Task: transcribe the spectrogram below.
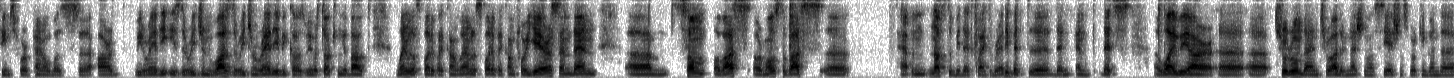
teams for a panel was, uh, "Are we ready? Is the region was the region ready?" Because we were talking about when will Spotify come? When will Spotify come for years? And then um, some of us, or most of us, uh, happen not to be that quite ready. But uh, then, and that's why we are uh, uh, through Runda and through other national associations working on the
